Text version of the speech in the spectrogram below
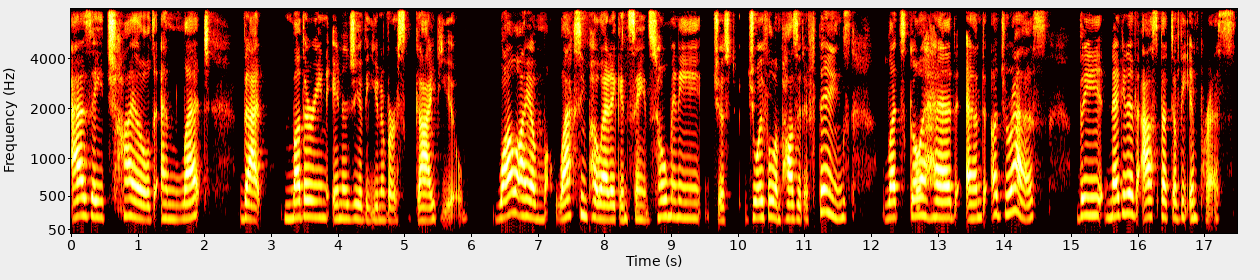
as a child and let that mothering energy of the universe guide you. While I am waxing poetic and saying so many just joyful and positive things, let's go ahead and address the negative aspect of the Empress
